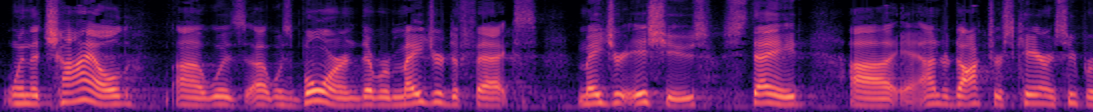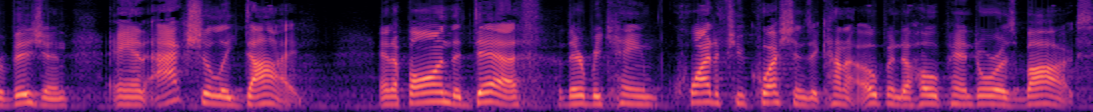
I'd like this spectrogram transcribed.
When the child uh, was, uh, was born, there were major defects, major issues, stayed uh, under doctor's care and supervision, and actually died. And upon the death, there became quite a few questions. It kind of opened a whole Pandora's box.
